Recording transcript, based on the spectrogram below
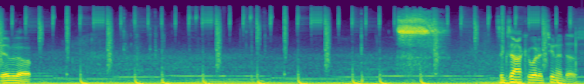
give it up. It's exactly what a tuna does.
